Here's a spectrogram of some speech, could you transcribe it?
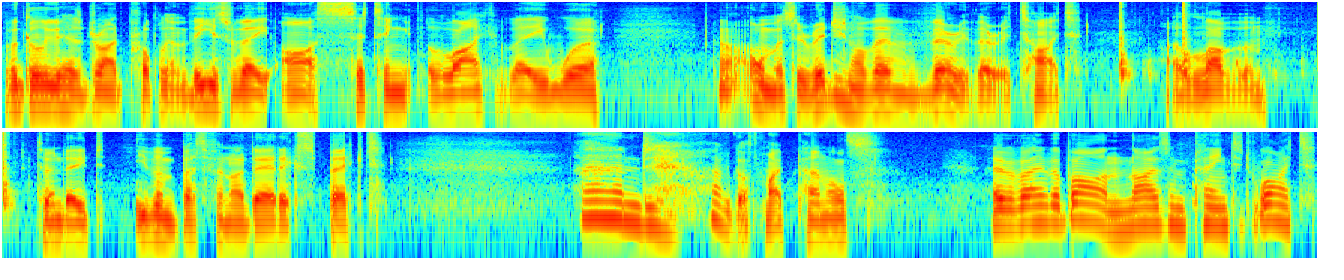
The glue has dried properly and these they are sitting like they were almost original. They're very very tight. I love them. Turned out even better than I dared expect. And I've got my panels over there in the barn, nice and painted white.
